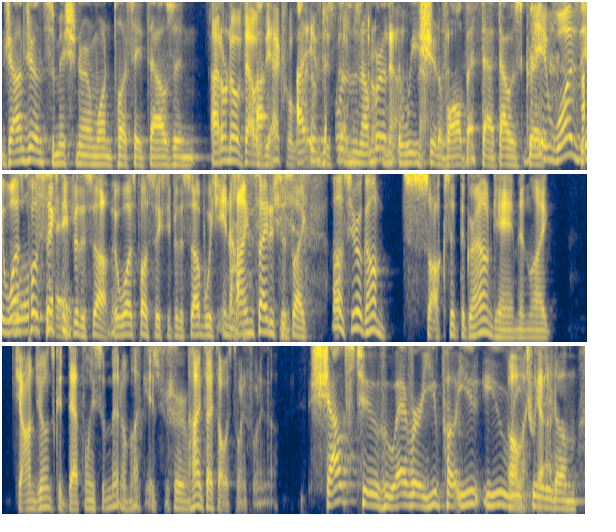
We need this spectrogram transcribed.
Jon Jones submission round one plus eight thousand. I don't know if that was the actual. I, if that just- was I'm the number, no, we no. should have all bet that. That was great. It was it was plus 60 for the sub. It was plus 60 for the sub, which in oh, hindsight, it's just like, oh, Ciryl Gane sucks at the ground game. And like Jon Jones could definitely submit him. Like it's just, hindsight's always 2020 though. Shouts to whoever you po- you you Oh retweeted them.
